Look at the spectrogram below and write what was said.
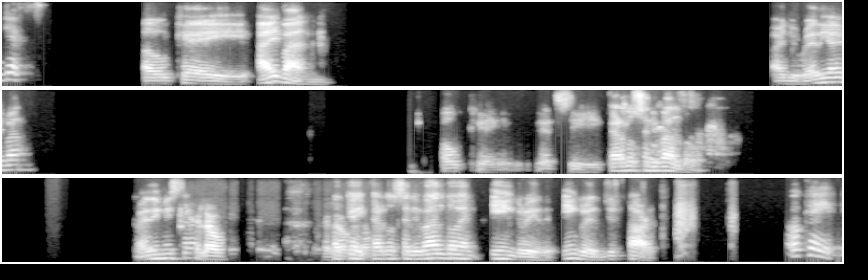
Yes. Okay, Ivan. Are you ready, Ivan? Okay, let's see. Carlos Elivaldo. Ready, mister? Hello. Hello, Okay, hello. Carlos Elivaldo and Ingrid. Ingrid, you start. Okay.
